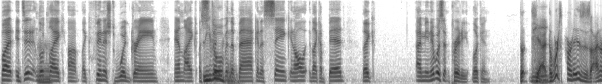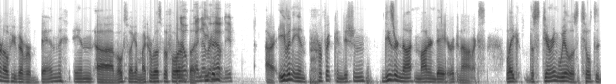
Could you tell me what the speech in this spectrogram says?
but it didn't look Mhm. like uh, like finished wood grain and like a Even- stove in the back and a sink and all like a bed. Like, I mean, it wasn't pretty looking. The, yeah, Mhm. the worst part is, is I don't know if you've ever been in uh, Volkswagen microbus before. Nope, but I never even, have, dude. All right, even in perfect condition, these are not modern day ergonomics. Like the steering wheel is tilted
